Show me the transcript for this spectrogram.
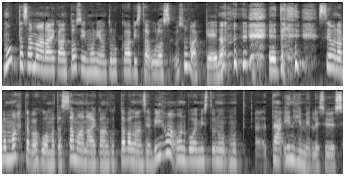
Mutta samaan aikaan tosi moni on tullut kaapista ulos suvakkeina. Et se on aivan mahtava huomata samaan aikaan, kun tavallaan se viha on voimistunut, mutta äh, tämä inhimillisyys,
